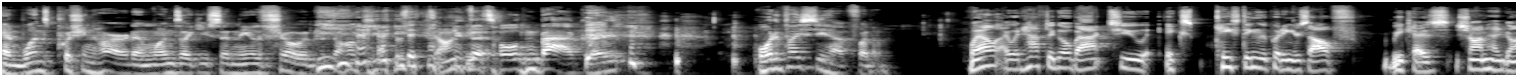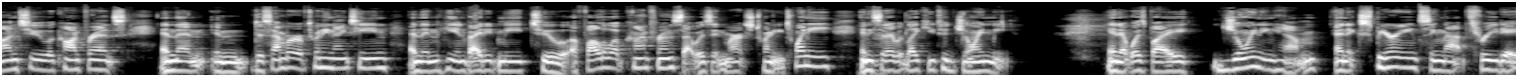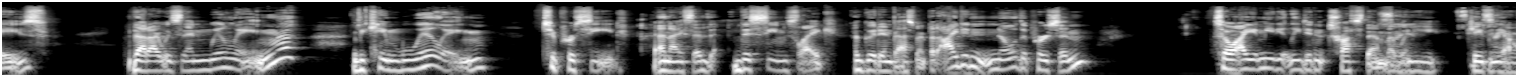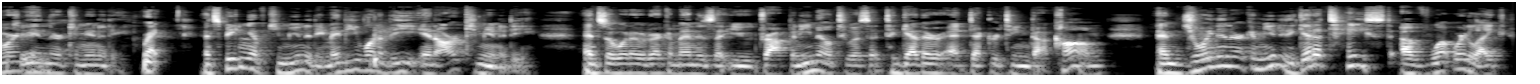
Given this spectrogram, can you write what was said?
and one's pushing hard and one's like you said in the other show, the donkey, The donkey. that's holding back, right? what advice do you have for them? Well, I would have to go back to ex- tasting the pudding yourself because Sean had gone to a conference and then in December of 2019, and then he invited me to a follow up conference that was in March 2020. And he mm-hmm. said, I would like you to join me. And it was by joining him and experiencing that three days that I was then willing, I became willing to proceed. And I said, this seems like a good investment, but I didn't know the person. So I immediately didn't trust them. So but when you- he gave So me the you weren't opportunity, in their community. right. And speaking of community, maybe you want to be in our community. And so what I would recommend is that you drop an email to us at together at dekkerteam.com and join in our community. Get a taste of what we're like,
